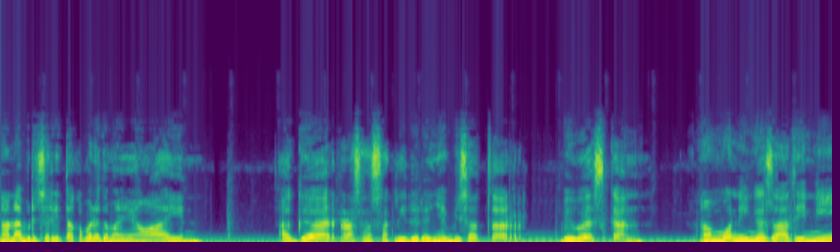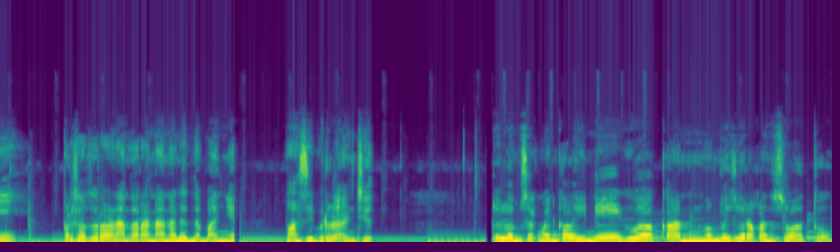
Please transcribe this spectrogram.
Nana bercerita kepada teman yang lain, agar rasa sesak di dadanya bisa terbebaskan. Namun hingga saat ini, persatuan antara Nana dan temannya masih berlanjut. Dalam segmen kali ini, gue akan membicarakan sesuatu.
